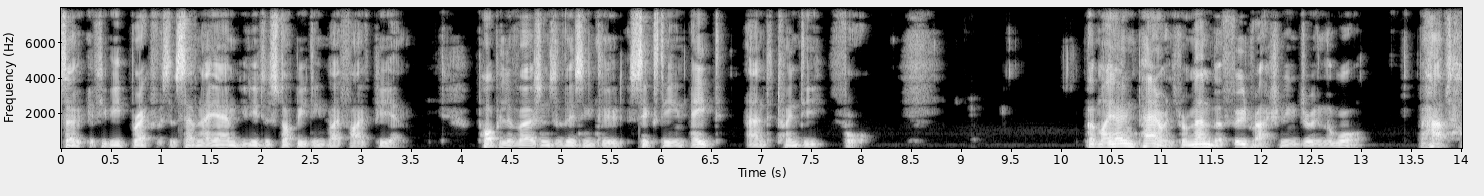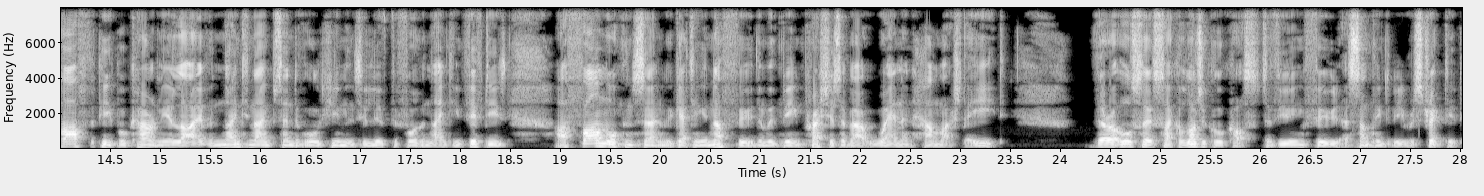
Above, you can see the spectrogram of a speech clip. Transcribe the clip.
So if you eat breakfast at 7am, you need to stop eating by 5pm. Popular versions of this include 16, 8 and 24. But my own parents remember food rationing during the war. Perhaps half the people currently alive and 99% of all humans who lived before the 1950s are far more concerned with getting enough food than with being precious about when and how much they eat. There are also psychological costs to viewing food as something to be restricted,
